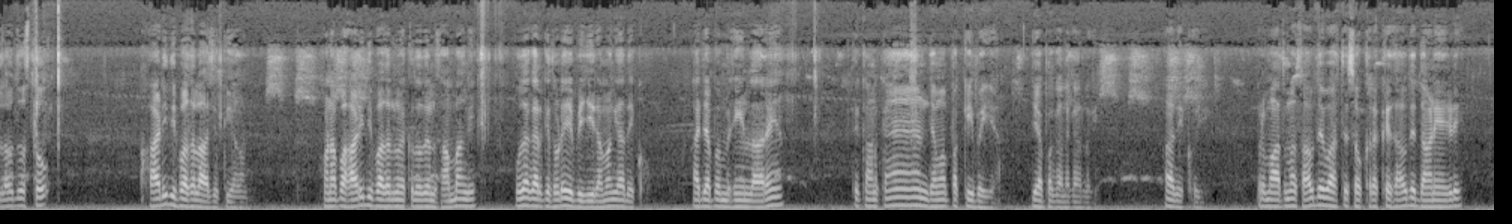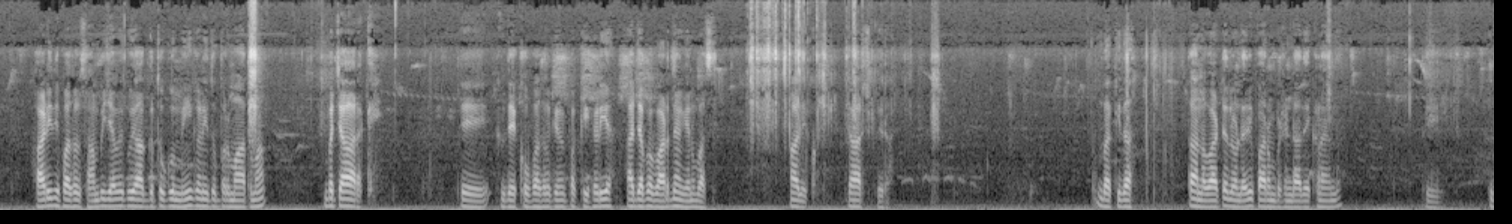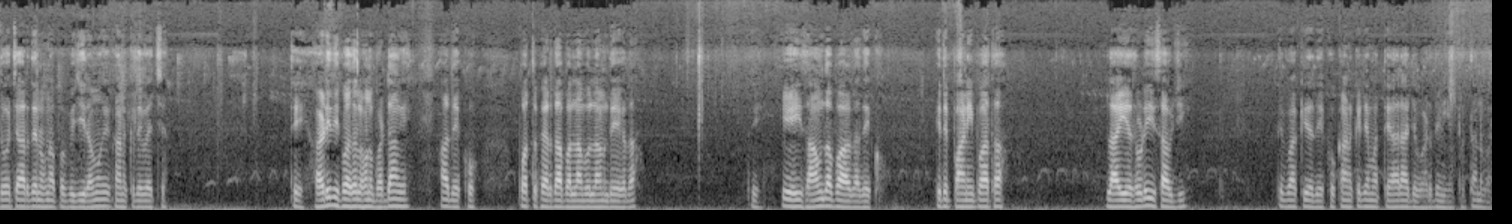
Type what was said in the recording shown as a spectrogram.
ਲਓ ਦੋਸਤੋ ਹਾੜੀ ਦੀ ਫਸਲ ਆ ਚੁੱਕੀ ਆ ਹੁਣ। ਹੁਣ ਆਪਾਂ ਹਾੜੀ ਦੀ ਫਸਲ ਨੂੰ ਇੱਕ ਦੋ ਦਿਨ ਸਾਂਭਾਂਗੇ। ਉਹਦਾ ਕਰਕੇ ਥੋੜੇ ਜਿਹਾ ਬਿਜ਼ੀ ਰਵਾਂਗੇ ਆ ਦੇਖੋ। ਅੱਜ ਆਪਾਂ ਮਸ਼ੀਨ ਲਾ ਰਹੇ ਆ ਤੇ ਕਣਕ ਐਨ ਜਮਾ ਪੱਕੀ ਪਈ ਆ, ਜੇ ਆਪਾਂ ਗੱਲ ਕਰ ਲਈਏ। ਆ ਦੇਖੋ ਜੀ, ਪ੍ਰਮਾਤਮਾ ਸਭ ਦੇ ਵਾਸਤੇ ਸੁੱਖ ਰੱਖੇ, ਸਭ ਦੇ ਦਾਣੇ ਆ ਜਿਹੜੇ। ਹਾੜੀ ਦੀ ਫਸਲ ਸਾਂਭੀ ਜਾਵੇ, ਕੋਈ ਅੱਗ ਤੋਂ, ਕੋਈ ਮੀਂਹ ਕਣੀ ਤੋਂ ਪ੍ਰਮਾਤਮਾ ਬਚਾ ਰੱਖੇ। ਤੇ ਦੇਖੋ ਫਸਲ ਕਿਵੇਂ ਪੱਕੀ ਖੜੀ ਆ, ਅੱਜ ਆਪਾਂ ਵੜ ਦਿਆਂਗੇ ਇਹਨੂੰ ਬਸ। ਆ ਦੇਖੋ ਚਾਰ ਚਪੇਰਾ ਬਾਕੀ ਦਾ ਧੰਨਵਾਦ ਢਿੱਲੋਂ ਡੇਅਰੀ ਫਾਰਮ ਬਠਿੰਡਾ ਦੇਖਣਾ ਇਹਦਾ ਤੇ ਦੋ ਚਾਰ ਦਿਨ ਹੁਣ ਆਪਾਂ ਬਿਜ਼ੀ ਰਵਾਂਗੇ ਕਣਕ ਦੇ ਵਿੱਚ। ਤੇ ਹਾੜੀ ਦੀ ਫਸਲ ਹੁਣ ਵੱਢਾਂਗੇ। ਆ ਦੇਖੋ, ਪੁੱਤ ਫਿਰਦਾ ਬੱਲਾਂ ਬੁੱਲਾਂ ਨੂੰ ਦੇਖਦਾ। ਤੇ ਇਹੀ ਸਾਂਭਦਾ ਪਾਲਦਾ ਦੇਖੋ। ਕਿਤੇ ਪਾਣੀ ਪਾਤਾ, ਲਾਈ ਆ ਥੋੜੀ ਜਿਹੀ ਸਬਜ਼ੀ। ਤੇ ਬਾਕੀ ਦਾ ਦੇਖੋ ਕਣਕ ਜਮਾ ਤਿਆਰ ਅੱਜ ਵੱਢ ਦੇਣੀ ਆਪਾਂ। ਧੰਨਵਾਦ।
